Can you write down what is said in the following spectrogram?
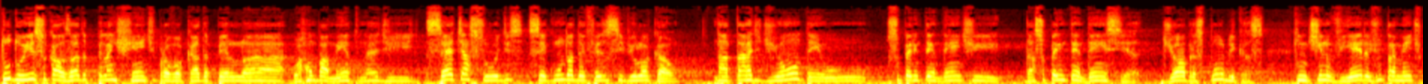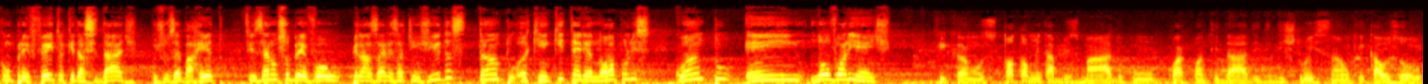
Tudo isso causado pela enchente provocada pelo arrombamento né, de sete açudes, segundo a Defesa Civil local. Na tarde de ontem, o superintendente da Superintendência de Obras Públicas, Quintino Vieira, juntamente com o prefeito aqui da cidade, José Barreto, fizeram sobrevoo pelas áreas atingidas, tanto aqui em Quiterianópolis quanto em Novo Oriente. Ficamos totalmente abismados com, com a quantidade de destruição que causou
